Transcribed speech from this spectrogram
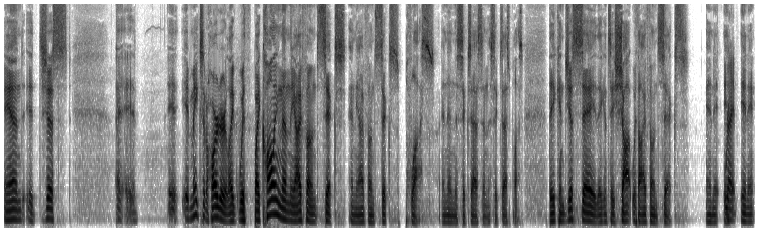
and it just it, it it makes it harder. Like with by calling them the iPhone six and the iPhone six Plus, and then the 6S and the 6S Plus, they can just say they can say shot with iPhone six, and it, it Right. and it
